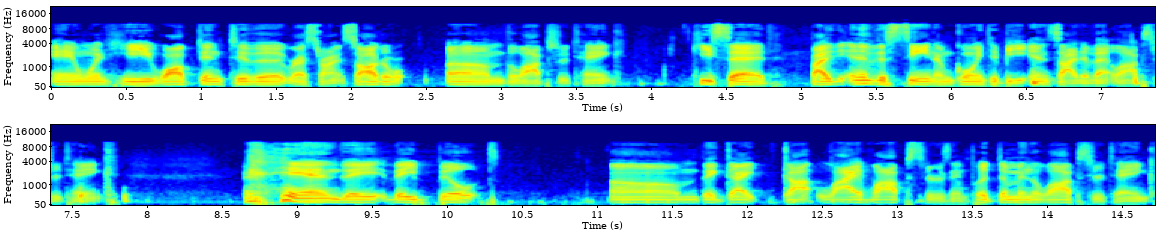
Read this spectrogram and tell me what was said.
And when he walked into the restaurant, saw the um, the lobster tank, he said, "By the end of the scene, I'm going to be inside of that lobster tank." and they they built, um, they got got live lobsters and put them in the lobster tank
